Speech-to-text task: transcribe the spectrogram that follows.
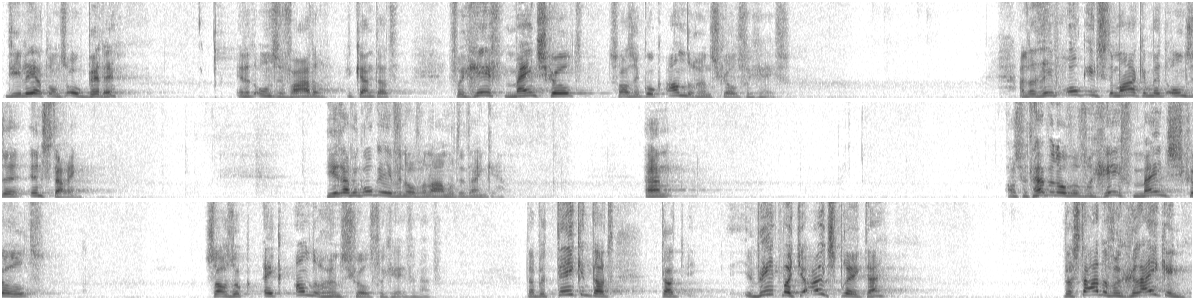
die leert ons ook bidden in het Onze Vader, u kent dat. Vergeef mijn schuld zoals ik ook anderen hun schuld vergeef. En dat heeft ook iets te maken met onze instelling. Hier heb ik ook even over na moeten denken. En als we het hebben over vergeef mijn schuld, zoals ook ik anderen hun schuld vergeven heb. Dat betekent dat, dat je weet wat je uitspreekt, hè. Daar staat een vergelijking.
